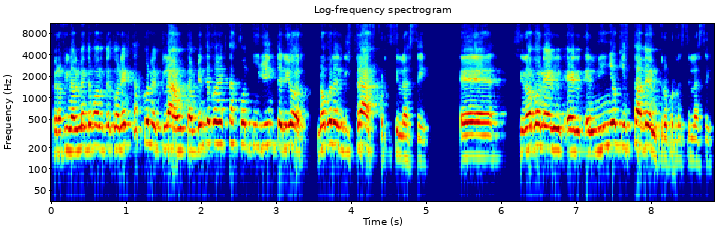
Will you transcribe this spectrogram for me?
Pero finalmente cuando te conectas con el clown, también te conectas con tu yo interior, no con el disfraz, por decirlo así, eh, sino con el, el, el, niño que está dentro, por decirlo así.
